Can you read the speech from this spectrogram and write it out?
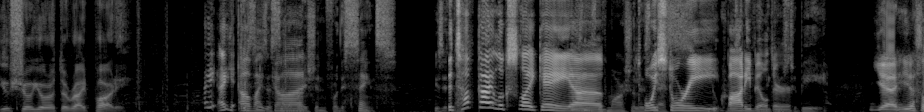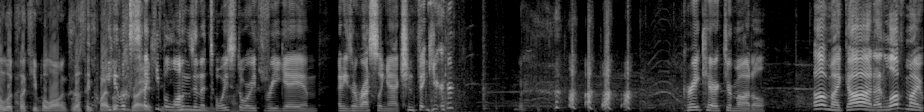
You sure you're at the right party? I, I, oh this my is a god. celebration for the Saints. Is it The not? tough guy looks like a uh, with Marshall is Toy Story lucrative than it bodybuilder. to be. Yeah, he doesn't look like he belongs. Nothing quite he looks looks right. like he belongs in a Toy Story 3 game, and he's a wrestling action figure. Great character model. Oh my god, I love my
